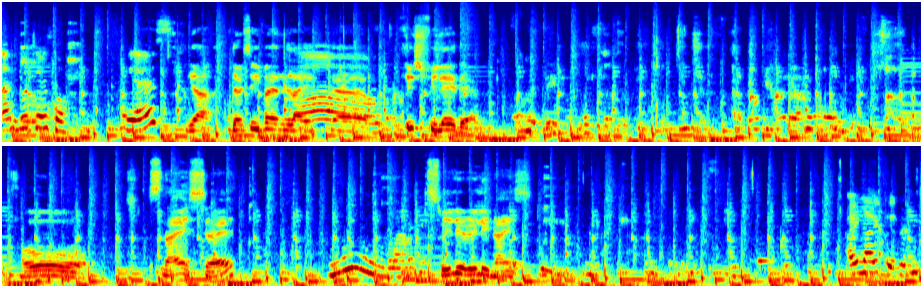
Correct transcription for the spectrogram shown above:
and potato. Yes? Yeah, there's even like uh, fish fillet there. Oh, It's nice, right? It's really, really nice. I like it.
